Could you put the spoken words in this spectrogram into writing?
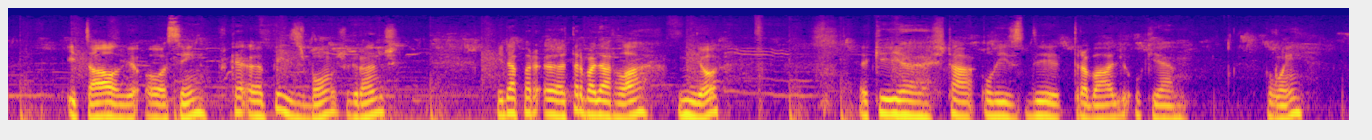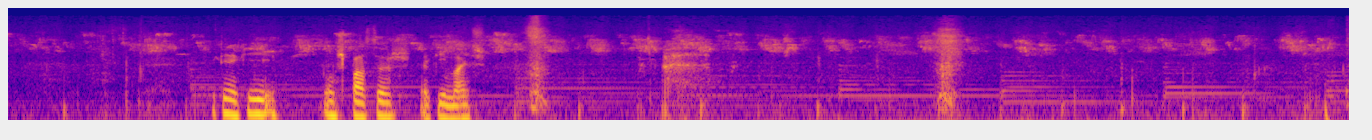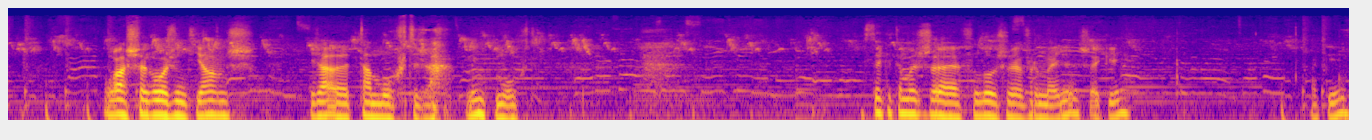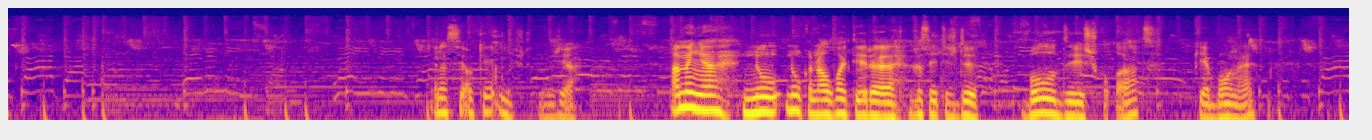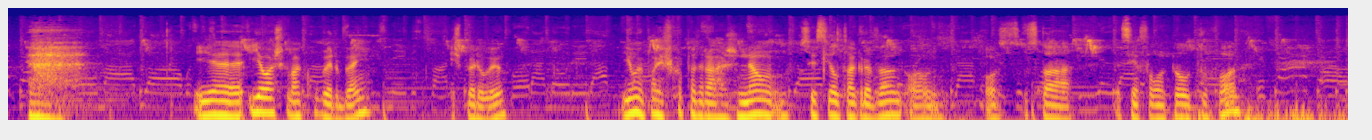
Itália ou assim, porque é países bons, grandes e dá para eh, trabalhar lá melhor. Aqui eh, está liso de trabalho, o que é ruim. E tem aqui uns pássaros aqui mais. O gajo chegou aos 20 anos e já está morto já, muito morto. Este aqui tem umas eh, flores eh, vermelhas aqui. Aqui. Eu não sei o que é isto, mas já. Amanhã no, no canal vai ter eh, receitas de bolo de chocolate, que é bom, né? E, e eu acho que vai correr bem, espero eu. E o meu pai ficou para trás, não sei se ele está gravando ou, ou se está assim falando pelo telefone.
